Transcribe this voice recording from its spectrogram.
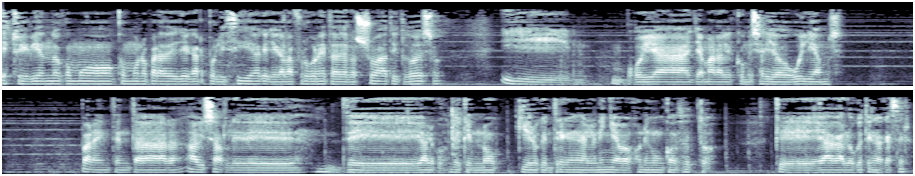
Estoy viendo cómo, cómo no para de llegar policía, que llega la furgoneta de los SWAT y todo eso. Y voy a llamar al comisario Williams para intentar avisarle de, de algo, de que no quiero que entreguen a la niña bajo ningún concepto, que haga lo que tenga que hacer.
